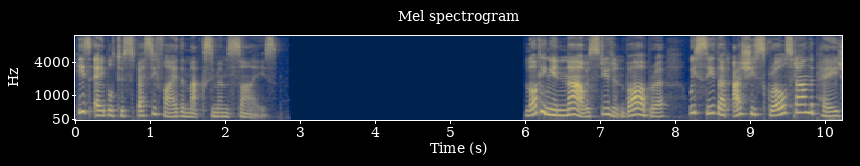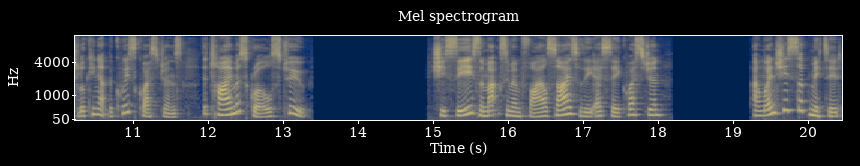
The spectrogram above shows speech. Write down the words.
he's able to specify the maximum size. Logging in now as student Barbara, we see that as she scrolls down the page looking at the quiz questions, the timer scrolls too. She sees the maximum file size for the essay question, and when she's submitted,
